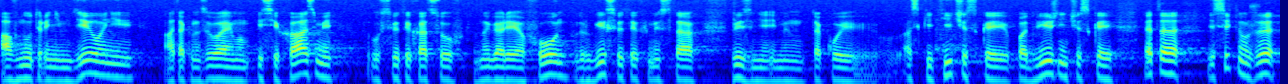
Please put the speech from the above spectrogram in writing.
о внутреннем делании, о так называемом исихазме у святых отцов на горе Афон, в других святых местах, жизни именно такой аскетической, подвижнической. Это действительно уже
